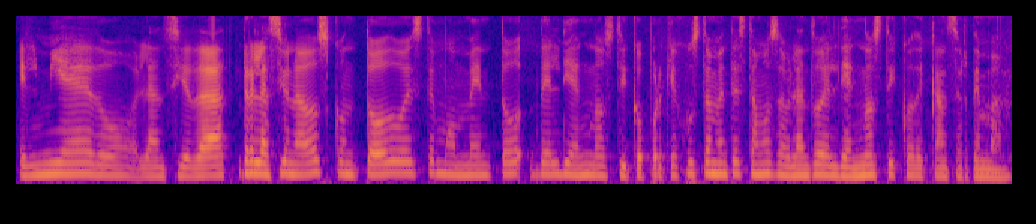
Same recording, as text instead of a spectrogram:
el miedo, la ansiedad relacionados con todo este momento del diagnóstico, porque justamente estamos hablando del diagnóstico de cáncer de mama.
